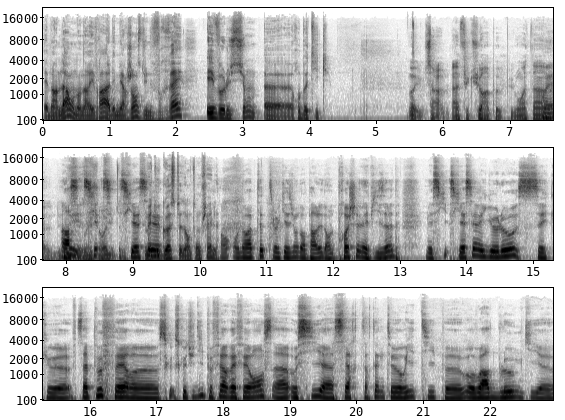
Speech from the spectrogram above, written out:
et ben là on en arrivera à l'émergence d'une vraie évolution euh, robotique. Ouais, c'est un, un futur un peu plus lointain. Ouais. de- Alors, de ce l'évolution qui- robotique. ce qui est assez- Mets du ghost dans ton shell. On- On aura peut-être l'occasion d'en parler dans le prochain épisode, mais ce qui, ce qui est assez rigolo, c'est que ça peut faire, euh, ce, que, ce que tu dis peut faire référence à, aussi à cer- certaines théories type euh, Howard Bloom qui, euh,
